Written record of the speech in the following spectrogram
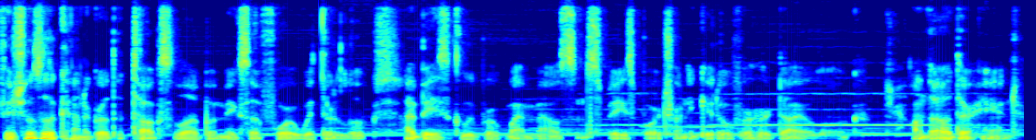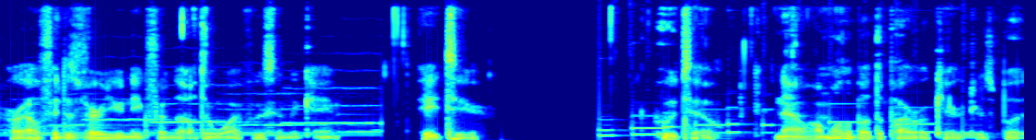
Fischl's the kind of girl that talks a lot but makes up for it with her looks. I basically broke my mouse and spacebar trying to get over her dialogue. On the other hand, her outfit is very unique from the other waifus in the game. A tier. Hu Tao. Now, I'm all about the pyro characters, but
